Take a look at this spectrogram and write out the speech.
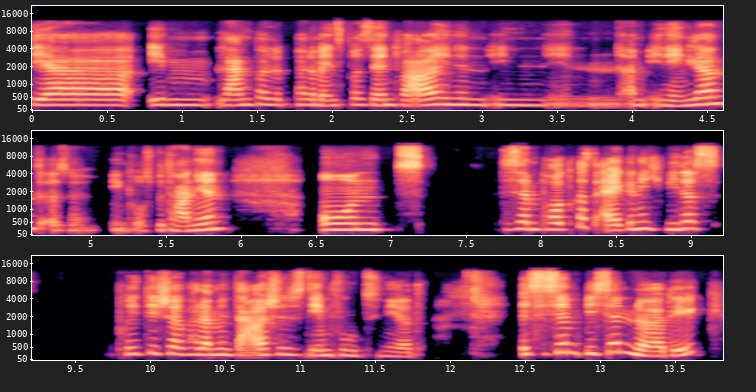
der eben lang Par- Parlamentspräsident war in, in, in, ähm, in England, also in Großbritannien. Und das ist ein Podcast eigentlich, wie das britische parlamentarische System funktioniert. Es ist ein bisschen nerdig,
